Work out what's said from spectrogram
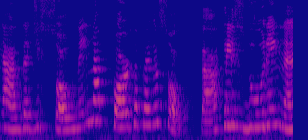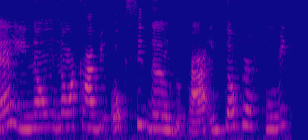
nada de sol. Nem na porta pega sol, tá? Que eles durem, né? E não, não acabe oxidando, tá? Então, perfume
